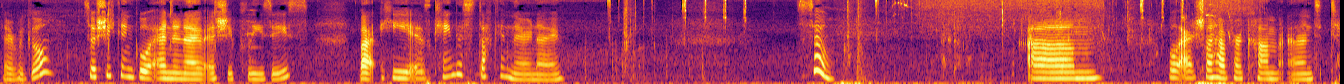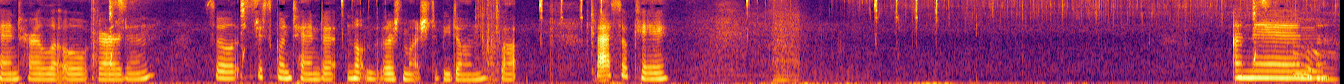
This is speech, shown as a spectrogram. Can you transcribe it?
There we go. So she can go in and out as she pleases. But he is kind of stuck in there now. So um we'll actually have her come and tend her little garden. So let's just go and tend it. Not that there's much to be done, but that's okay. And then,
